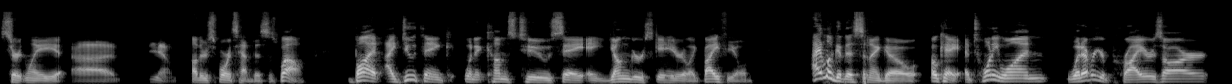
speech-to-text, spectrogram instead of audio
certainly, uh, you know, other sports have this as well. But I do think when it comes to, say, a younger skater like Byfield, I look at this and I go, okay, at 21, whatever your priors are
